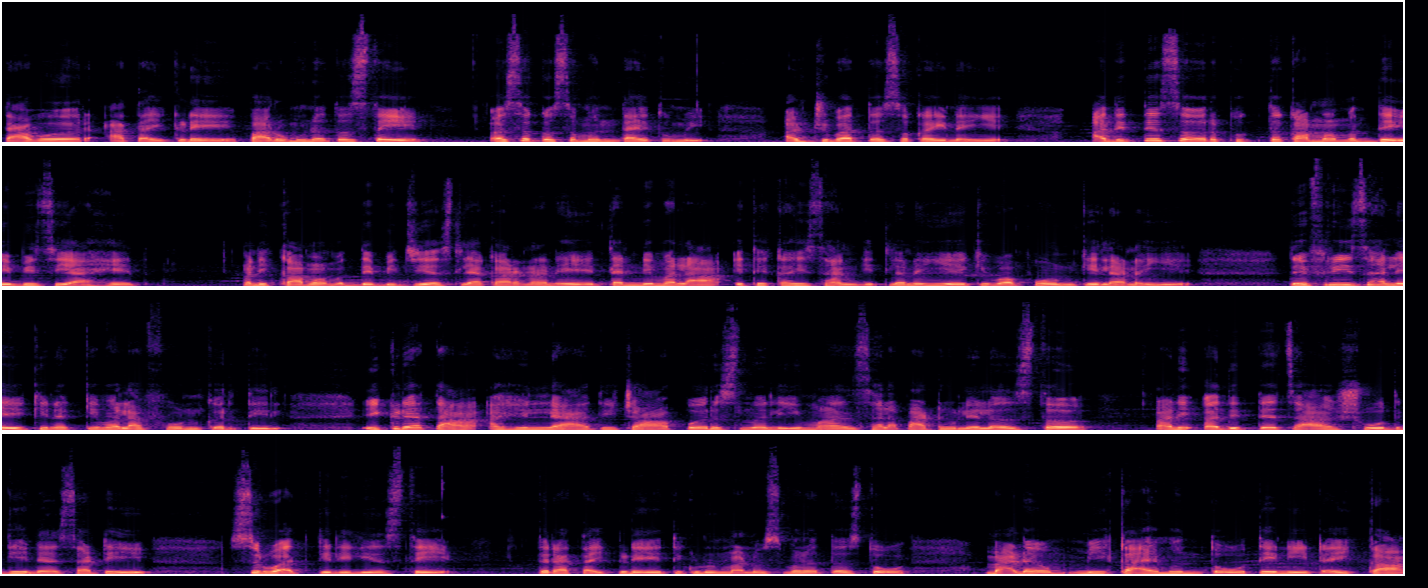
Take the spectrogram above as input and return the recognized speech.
त्यावर आता इकडे पारू म्हणत असते. असं कसं म्हणताय तुम्ही? अजिबात तसं काही नाही आहे आदित्य सर फक्त कामामध्ये बिझी आहेत. आणि कामामध्ये बिझी असल्याकारणाने त्यांनी मला इथे काही सांगितलं नाही आहे किंवा फोन केला नाही आहे ते फ्री झाले की नक्की मला फोन करतील. इकडे आता अहिल्या तिच्या पर्सनली माणसाला पाठवलेलं असतं आणि आदित्यचा शोध घेण्यासाठी सुरुवात केलेली असते. तर आता इकडे तिकडून माणूस म्हणत असतो मॅडम मी काय म्हणतो ते नीट ऐका.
